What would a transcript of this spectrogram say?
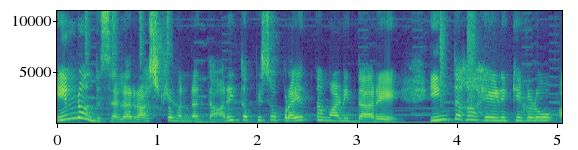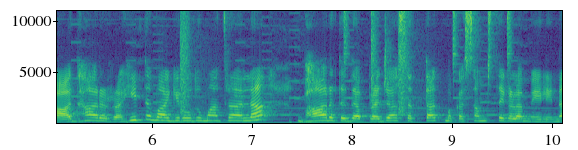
ಇನ್ನೊಂದು ಸಲ ರಾಷ್ಟ್ರವನ್ನ ದಾರಿ ತಪ್ಪಿಸೋ ಪ್ರಯತ್ನ ಮಾಡಿದ್ದಾರೆ. ಇಂತಹ ಹೇಳಿಕೆಗಳು ಆಧಾರ ರಹಿತವಾಗಿರೋದು ಮಾತ್ರ ಅಲ್ಲ, ಭಾರತದ ಪ್ರಜಾಸತ್ತಾತ್ಮಕ ಸಂಸ್ಥೆಗಳ ಮೇಲಿನ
